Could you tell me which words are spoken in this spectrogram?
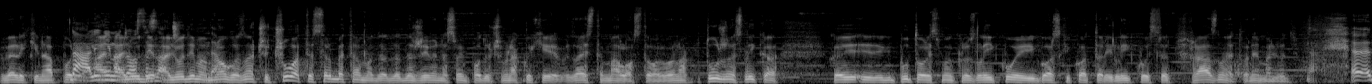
veliki napori. Da, ali njima a, a dosta znači. A ljudima da. mnogo znači. Čuvate Srbe tamo da, da, da žive na svojim područjima. Onako ih je zaista malo ostalo. Onako tužna slika putovali smo kroz Liku i Gorski Kotar i Liku i sve prazno je to, nema ljudi. Da. E,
